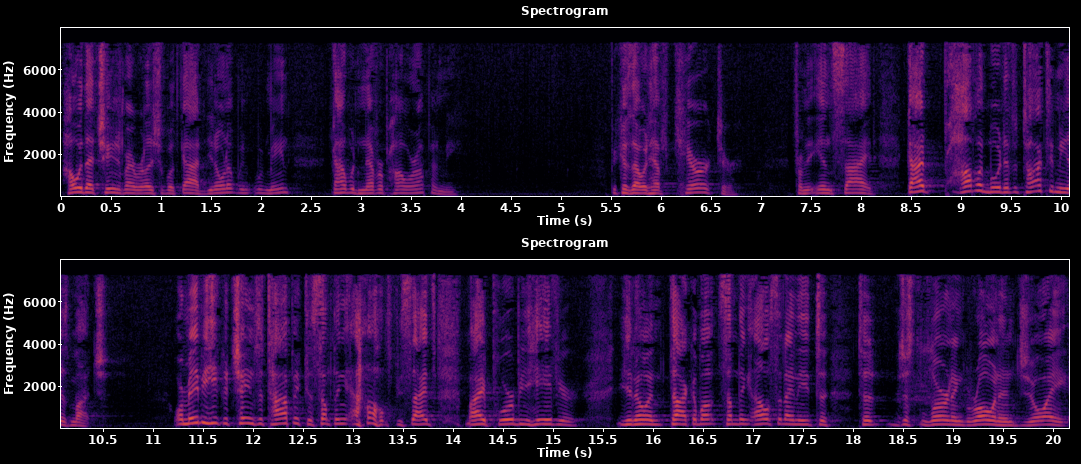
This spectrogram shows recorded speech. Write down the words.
How would that change my relationship with God? You know what it would mean? God would never power up on me. Because I would have character from the inside. God probably wouldn't have to talk to me as much. Or maybe he could change the topic to something else besides my poor behavior, you know, and talk about something else that I need to, to just learn and grow and enjoy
